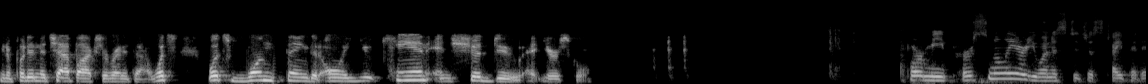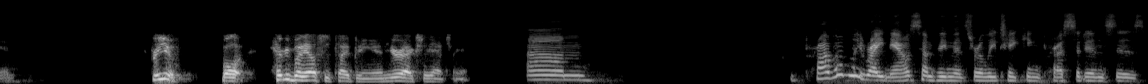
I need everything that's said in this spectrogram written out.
you know, put it in the chat box or write it down. What's what's one thing that only you can and should do at your school? For me personally, or you want us to just type it in? For you. Well, everybody else is typing in. You're actually answering it. Um, probably right now, something that's really taking precedence is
